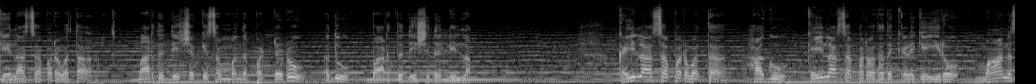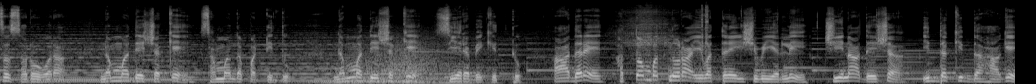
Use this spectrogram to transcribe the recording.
ಕೈಲಾಸ ಪರ್ವತ ಭಾರತ ದೇಶಕ್ಕೆ ಸಂಬಂಧಪಟ್ಟರೂ ಅದು ಭಾರತ ದೇಶದಲ್ಲಿಲ್ಲ. ಕೈಲಾಸ ಪರ್ವತ ಹಾಗೂ ಕೈಲಾಸ ಪರ್ವತದ ಕೆಳಗೆ ಇರೋ ಮಾನಸ ಸರೋವರ ನಮ್ಮ ದೇಶಕ್ಕೆ ಸಂಬಂಧಪಟ್ಟಿದ್ದು, ನಮ್ಮ ದೇಶಕ್ಕೆ ಸೇರಬೇಕಿತ್ತು. ಆದರೆ ಹತ್ತೊಂಬತ್ತು ನೂರ ಐವತ್ತನೇ ಇಸುವಿಯಲ್ಲಿ ಚೀನಾ ದೇಶ ಇದ್ದಕ್ಕಿದ್ದ ಹಾಗೆ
